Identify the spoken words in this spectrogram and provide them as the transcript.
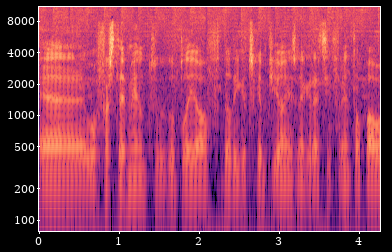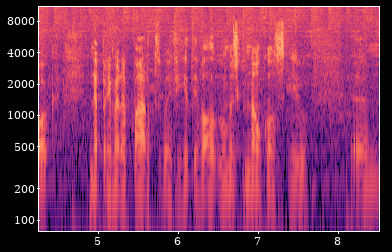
uh, o afastamento do play-off da Liga dos Campeões na Grécia frente ao PAOK. Na primeira parte, o Benfica teve algumas que não conseguiu um,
